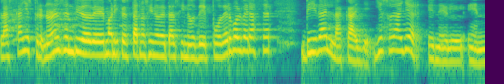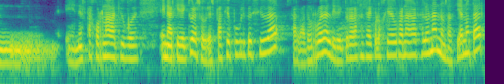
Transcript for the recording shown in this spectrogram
las calles, pero no en el sentido de manifestarnos, sino de tal, sino de poder volver a hacer vida en la calle. Y eso de ayer, en, el, en, esta jornada que hubo en arquitectura sobre espacio público y ciudad, Salvador Rueda, el director de la Agencia de Ecología Urbana de Barcelona, nos hacía notar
